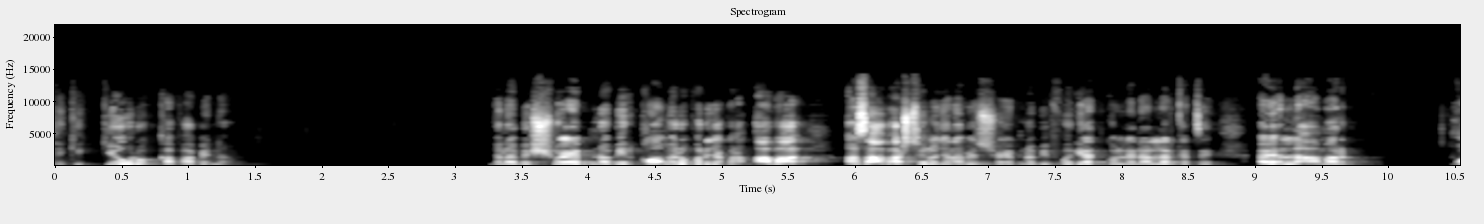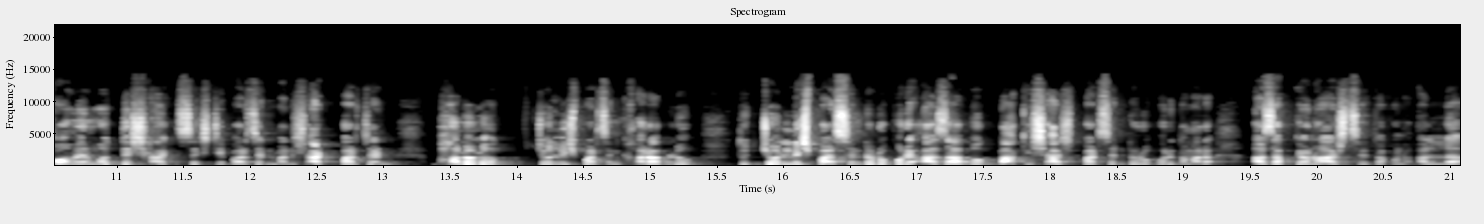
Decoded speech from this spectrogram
থেকে কেউ রক্ষা পাবে না। জানাবে শোয়েব নবীর কমের ওপরে যখন আবার আজাব আসছিল, জানাবে শোয়েব নবী ফরিয়াদ করলেন আল্লাহর কাছে, আয় আল্লাহ, আমার কমের মধ্যে সিক্সটি পার্সেন্ট মানে ষাট পার্সেন্ট ভালো লোক, চল্লিশ পার্সেন্ট খারাপ লোক। তো চল্লিশ পার্সেন্টের ওপরে আজাব হোক, বাকি ষাট পার্সেন্টের ওপরে তোমার আজাব কেন আসছে? তখন আল্লাহ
